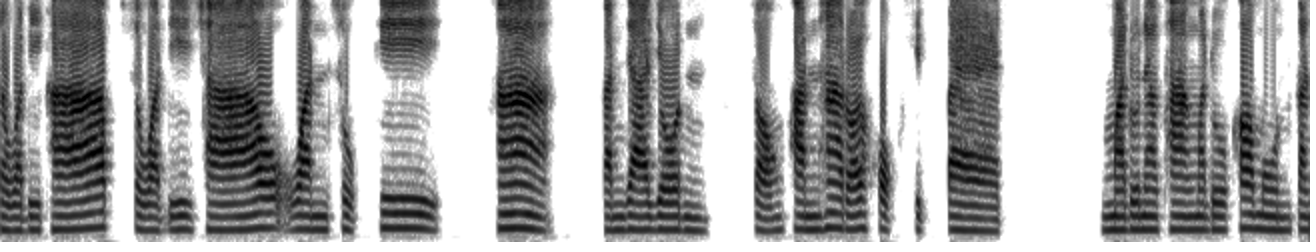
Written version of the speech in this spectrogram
สวัสดีครับ สวัสดีเช้า วันศุกร์ที่ 5 กันยายน 2568 มาดูแนวทางมาดูข้อมูลกัน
